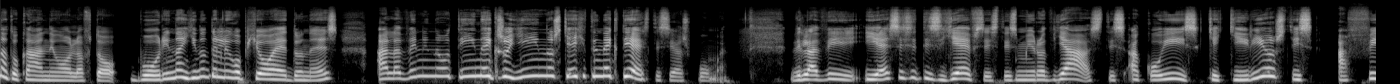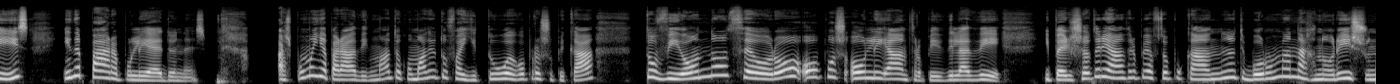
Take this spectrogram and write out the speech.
να το κάνει όλο αυτό. Μπορεί να γίνονται λίγο πιο έντονες, αλλά δεν είναι ότι είναι εξωγήινος και έχει την έκτη αίσθηση ας πούμε. Δηλαδή η αίσθηση της γεύσης, της μυρωδιάς, της ακοής και κυρίως της αφής είναι πάρα πολύ έντονες. Ας πούμε για παράδειγμα το κομμάτι του φαγητού εγώ προσωπικά το βιώνω θεωρώ όπως όλοι οι άνθρωποι. Δηλαδή οι περισσότεροι άνθρωποι αυτό που κάνουν είναι ότι μπορούν να αναγνωρίσουν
